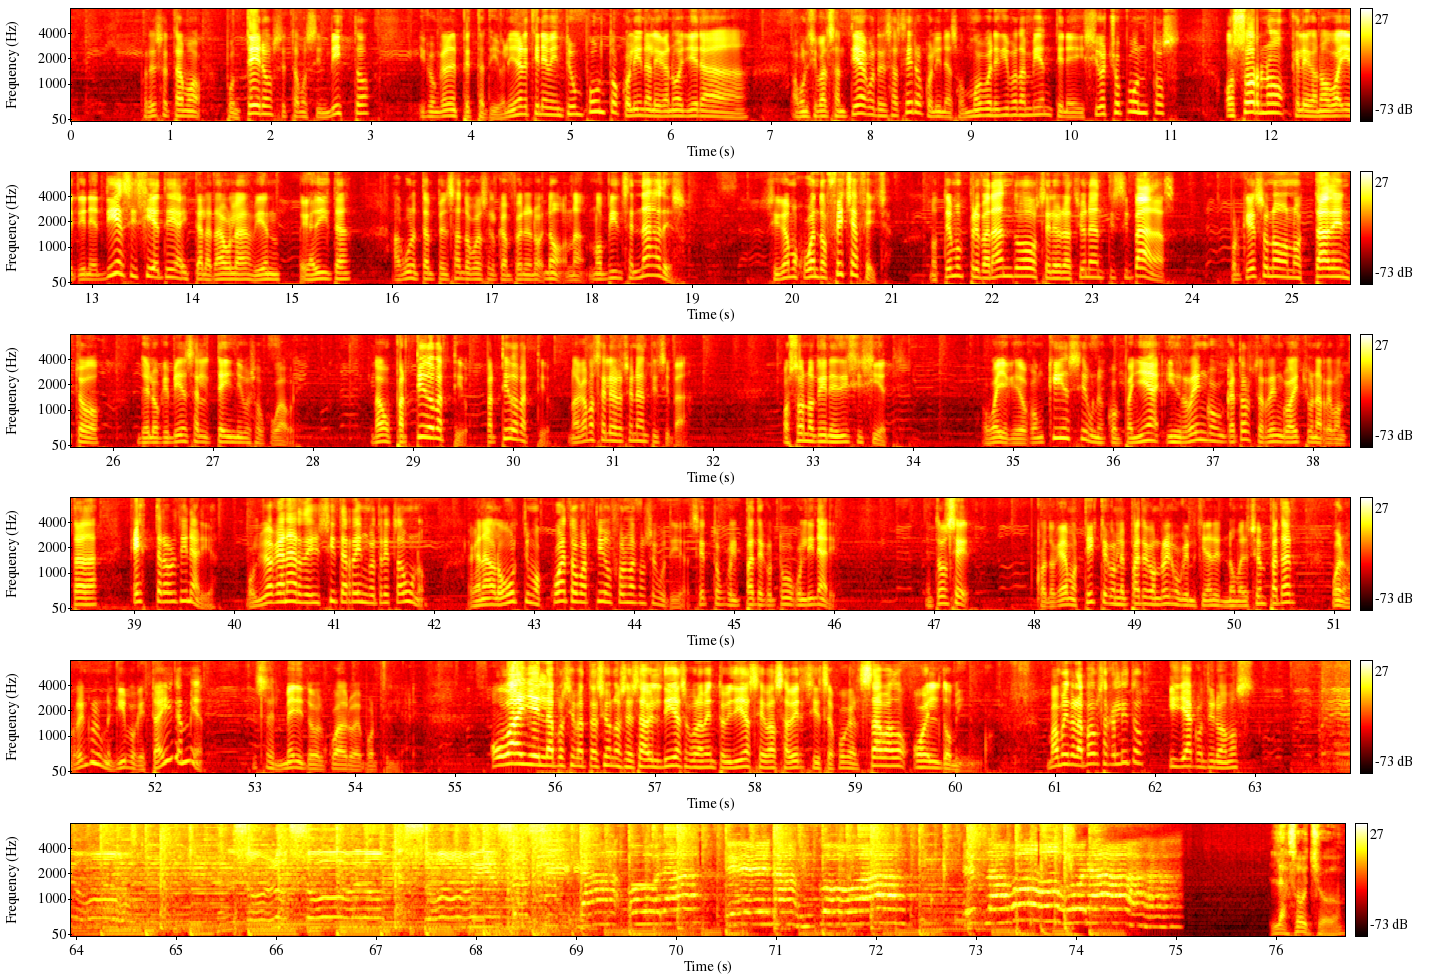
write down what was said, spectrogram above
Por eso estamos punteros, estamos invistos y con gran expectativa. Linares tiene 21 puntos. Colina le ganó ayer a, a Municipal Santiago 3 a 0. Colina es un muy buen equipo también. Tiene 18 puntos. Osorno, que le ganó a Valle, tiene 17. Ahí está la tabla, bien pegadita. Algunos están pensando cuál es el campeón. No, no, no piensen nada de eso. Sigamos jugando fecha a fecha. No estemos preparando celebraciones anticipadas. Porque eso no, no está dentro de lo que piensa el técnico y jugadores. Vamos partido a partido, partido a partido. No hagamos celebraciones anticipadas. Osorno tiene 17. Ovalle quedó con 15, una compañía y Rengo con 14. Rengo ha hecho una remontada extraordinaria. Volvió a ganar de visita Rengo 3 a 1. Ha ganado los últimos cuatro partidos en forma consecutiva. Excepto el empate que tuvo con Linares. Entonces, cuando quedamos tristes con el empate con Rengo, que Linares no mereció empatar, bueno, Rengo es un equipo que está ahí también. Ese es el mérito del cuadro de Deportes Linares. Ovalle en la próxima estación no se sabe el día, seguramente hoy día se va a saber si se juega el sábado o el domingo. Vamos a ir a la pausa, Carlito, y ya continuamos. La hora en Ancoa es la hora. Las 8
